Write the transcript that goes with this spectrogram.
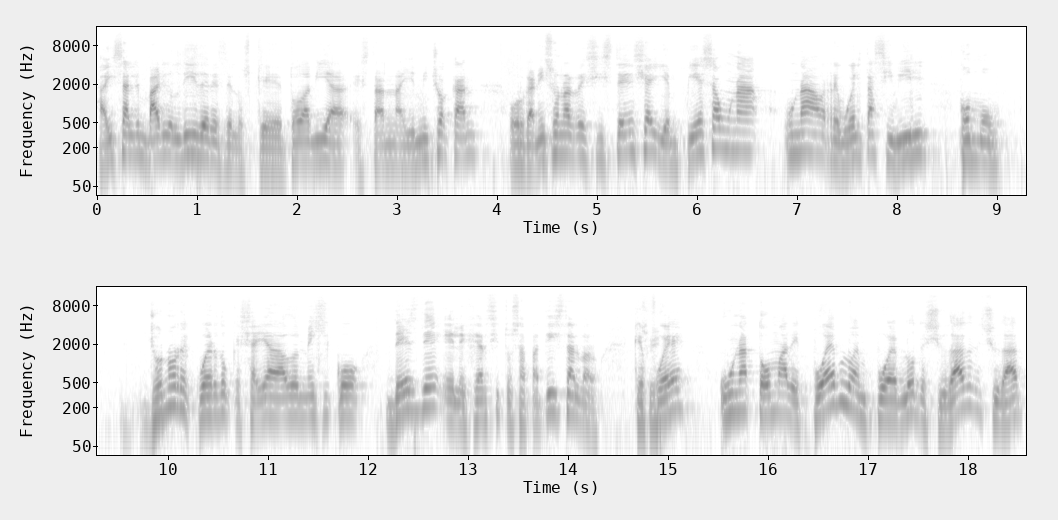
ahí salen varios líderes de los que todavía están ahí en Michoacán, organiza una resistencia y empieza una, una revuelta civil como yo no recuerdo que se haya dado en México desde el ejército zapatista, Álvaro, que fue una toma de pueblo en pueblo, de ciudad en ciudad,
